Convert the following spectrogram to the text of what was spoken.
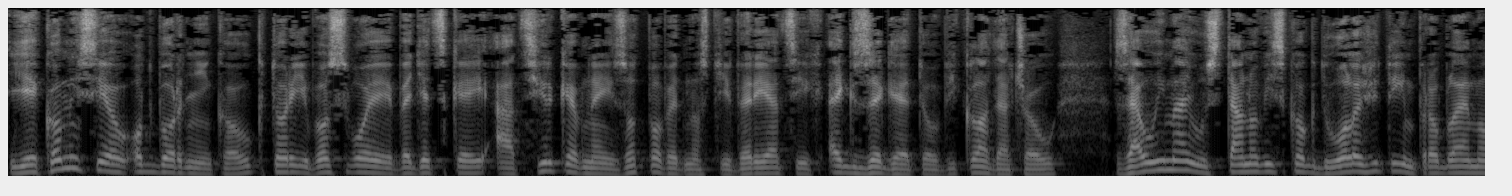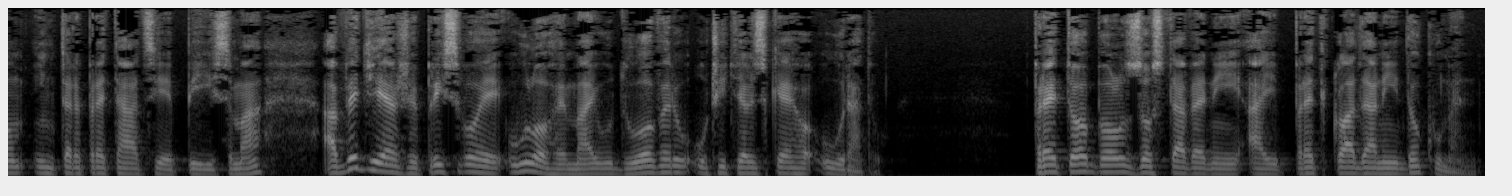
Je komisiou odborníkov, ktorí vo svojej vedeckej a cirkevnej zodpovednosti veriacich exegétov vykladačov zaujímajú stanovisko k dôležitým problémom interpretácie písma a vedia, že pri svojej úlohe majú dôveru učiteľského úradu. Preto bol zostavený aj predkladaný dokument.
